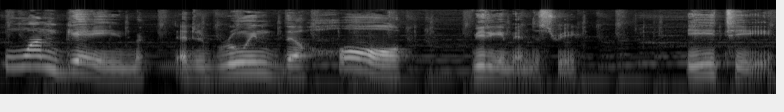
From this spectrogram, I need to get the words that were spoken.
one game that ruined the whole video game industry. E.T.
